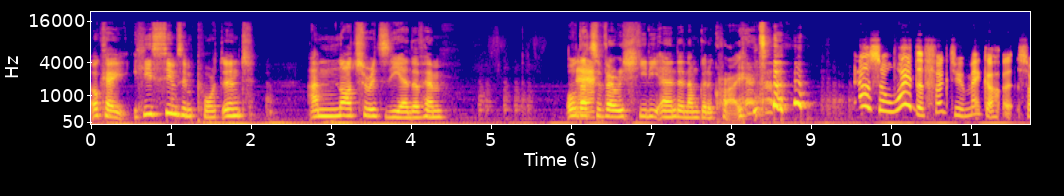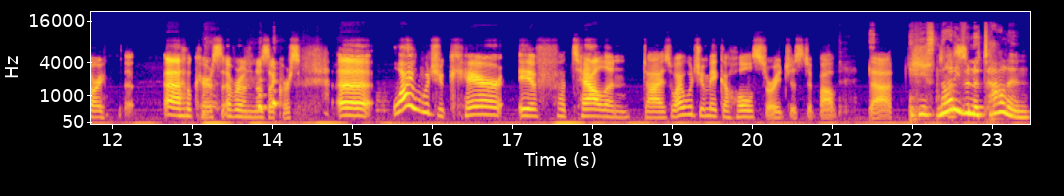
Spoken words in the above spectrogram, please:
okay, he seems important. I'm not sure it's the end of him. Oh, Nah. that's a very shitty end, and I'm gonna cry. Oh, so why the fuck do you make a? Uh, sorry. Uh, uh, who cares? Everyone knows that curse. Uh, why would you care if a Talon dies? Why would you make a whole story just about that? He's not Just- even a Talon.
